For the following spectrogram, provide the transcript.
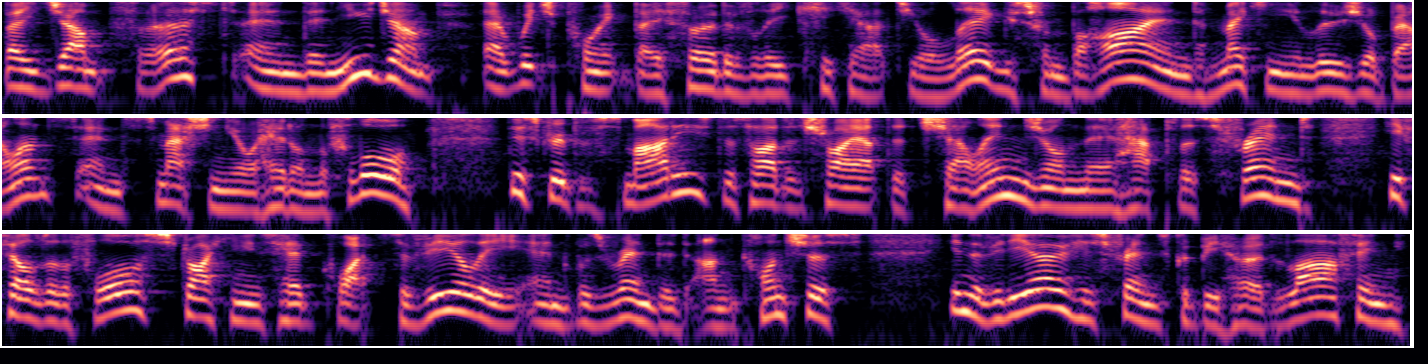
They jump first, and then you jump, at which point they furtively kick out your legs from behind, making you lose your balance and smashing your head on the floor. This group of smarties decided to try out the challenge on their hapless friend. He fell to the floor, striking his head quite severely, and was rendered unconscious. In the video, his friends could be heard laughing.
